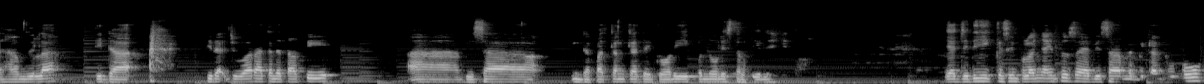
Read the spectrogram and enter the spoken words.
Alhamdulillah tidak tidak juara kan tetapi uh, bisa mendapatkan kategori penulis terpilih gitu ya jadi kesimpulannya itu saya bisa menerbitkan buku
